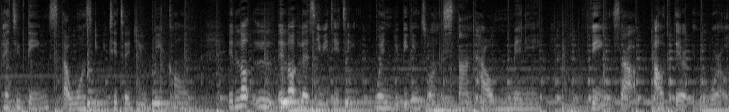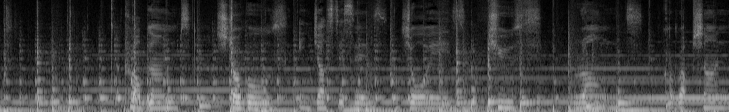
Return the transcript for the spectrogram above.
petty things that once irritated you become a lot a lot less irritating when you begin to understand how many things are out there in the world. Problems struggles injustices joys truth wrongs corruption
